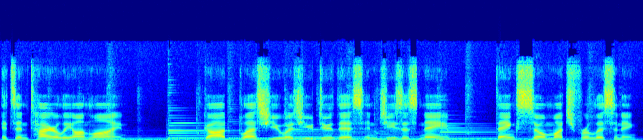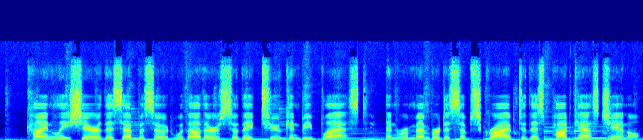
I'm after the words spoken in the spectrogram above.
it's entirely online. God bless you as you do this in Jesus' name. Thanks so much for listening. Kindly share this episode with others so they too can be blessed, and remember to subscribe to this podcast channel.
